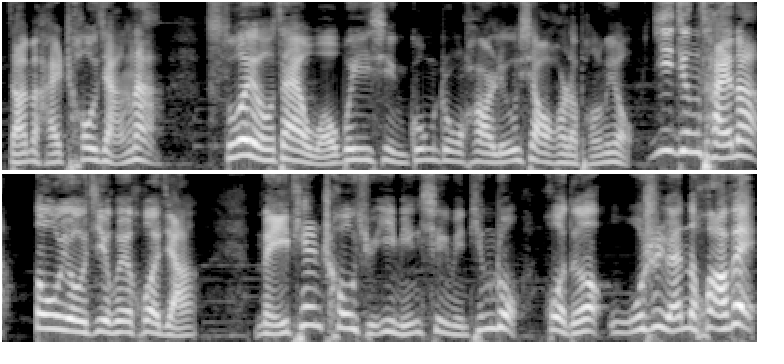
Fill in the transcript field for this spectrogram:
咱们还抽奖呢。所有在我微信公众号留笑话的朋友，一经采纳都有机会获奖，每天抽取一名幸运听众，获得五十元的话费。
